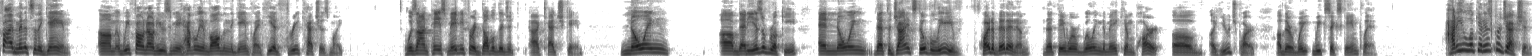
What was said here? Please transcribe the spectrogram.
five minutes of the game, um, and we found out he was going to be heavily involved in the game plan. He had three catches. Mike was on pace maybe for a double digit uh, catch game, knowing um, that he is a rookie and knowing that the Giants still believe quite a bit in him that they were willing to make him part of a huge part of their week, six game plan. How do you look at his projection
